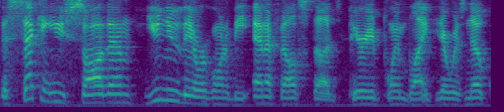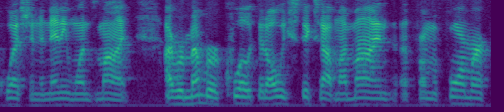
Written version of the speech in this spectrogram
the second you saw them, you knew they were going to be NFL studs, period, point blank. There was no question in anyone's mind. I remember a quote that always sticks out in my mind from a former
